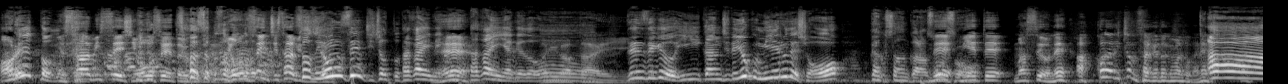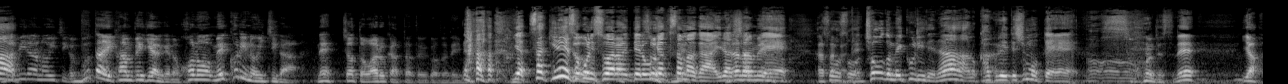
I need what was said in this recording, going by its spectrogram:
あれ？と思って。サービス精神旺盛ということで。4センチサービス。そうそう、4センチちょっと高いね。ね高いんやけど。ありがたい。うん全然けど、いい感じで。よく見えるでしょ？お客さんから。そうそう。ね見えてますよね。あこれだけちょっと下げときましょうかね。あー。扉の位置が舞台完璧やけどこのめくりの位置がねちょっと悪かったということで今。いや、さっきね、そこに座られてるお客様がいらっしゃっそうねね。そうそう、ちょうどめくりでな、あの、隠れてしもて、うんうん。そうですねいや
